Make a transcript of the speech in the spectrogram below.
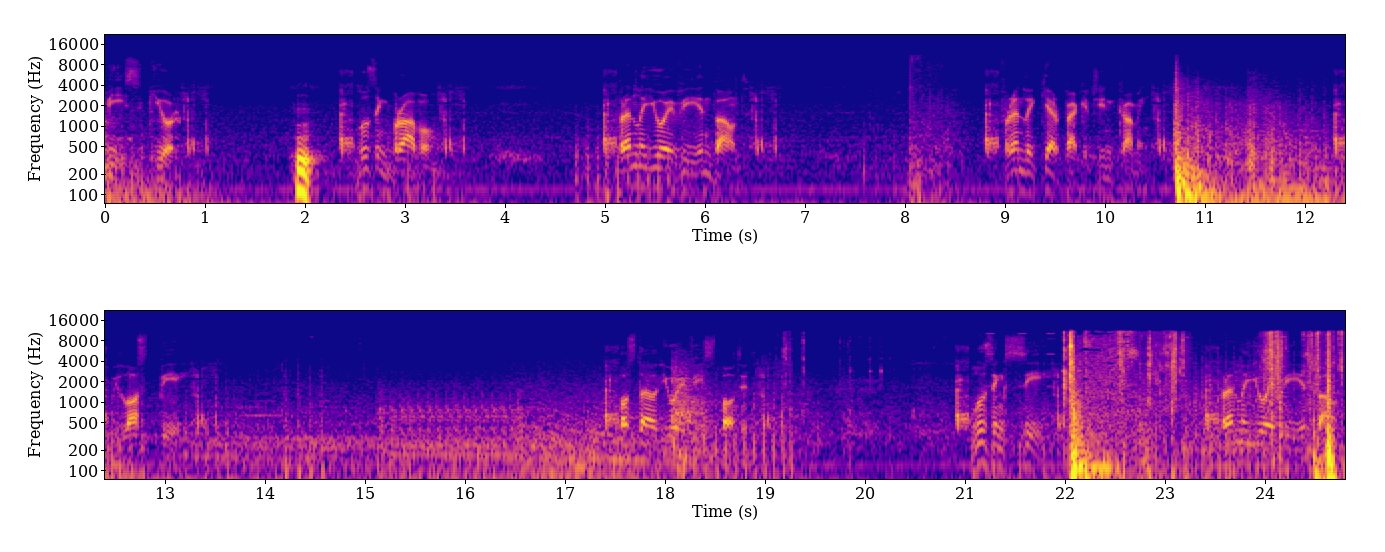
B secure. Hmm. Losing Bravo. Friendly UAV inbound. Friendly care package incoming. We lost B. Hostile UAV spotted. Losing C. Friendly UAV inbound.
